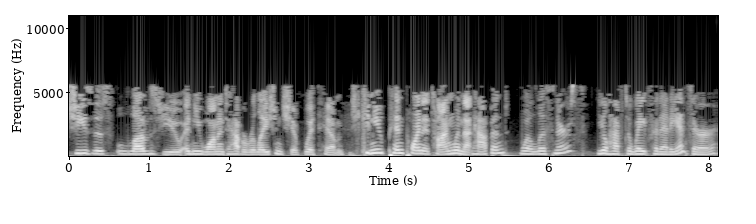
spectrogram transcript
Jesus loves you and you wanted to have a relationship with him? Can you pinpoint a time when that happened? Well, listeners, you'll have to wait for that answer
